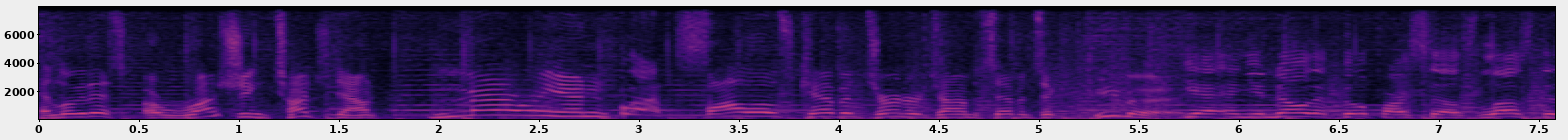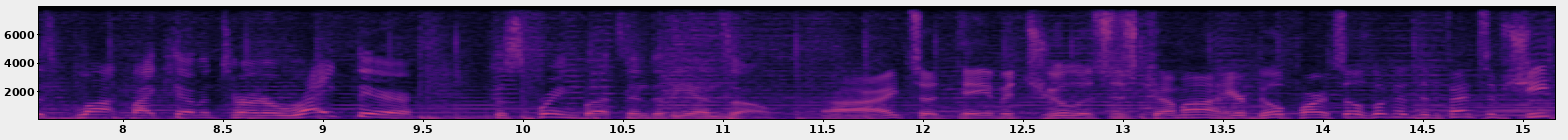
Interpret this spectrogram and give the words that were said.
And look at this, a rushing touchdown. Marion Butts follows Kevin Turner, time 7-6 Yeah, and you know that Bill Parcells loves this block by Kevin Turner right there to spring butts into the end zone. All right, so David Shula has come on here. Bill Parcells looking at the defensive sheet.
